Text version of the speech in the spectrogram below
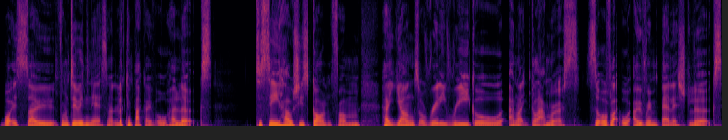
what is so from doing this and like, looking back over all her looks. to see how she's gone from her young, sort of really regal and like glamorous, sort of like over embellished looks,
